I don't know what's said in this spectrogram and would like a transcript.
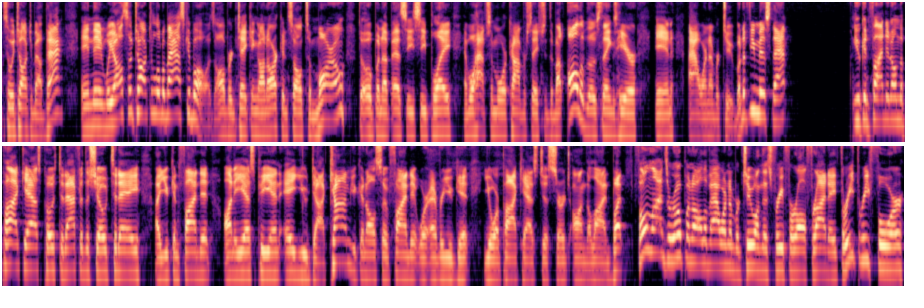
So we talked about that. And then we also talked a little basketball as Auburn taking on Arkansas tomorrow to open up SEC play. And we'll have some more conversations about all of those things here in hour number two. But if you missed that, you can find it on the podcast posted after the show today. Uh, you can find it on espnau.com. You can also find it wherever you get your podcast. Just search on the line. But phone lines are open all of hour number two on this free for all Friday 334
